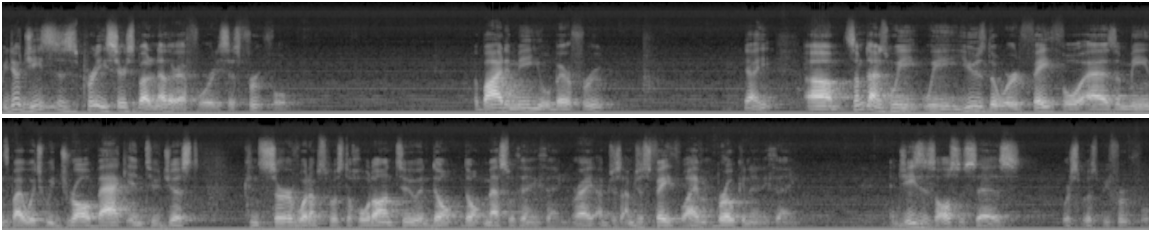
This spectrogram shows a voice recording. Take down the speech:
But you know, Jesus is pretty serious about another F word. He says fruitful. Abide in me, you will bear fruit. Yeah, he, um, sometimes we, we use the word faithful as a means by which we draw back into just conserve what I'm supposed to hold on to and don't, don't mess with anything, right? I'm just, I'm just faithful. I haven't broken anything. And Jesus also says we're supposed to be fruitful.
